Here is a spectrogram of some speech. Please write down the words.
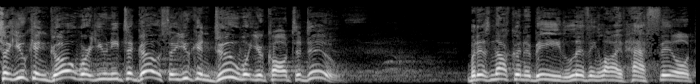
so you can go where you need to go, so you can do what you're called to do. But it's not going to be living life half filled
